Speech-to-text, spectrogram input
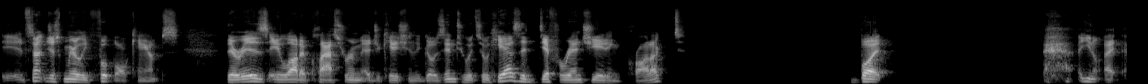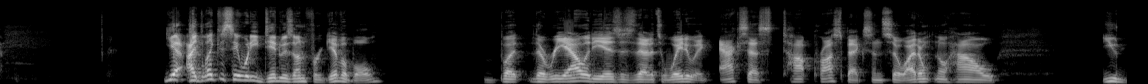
it's not just merely football camps there is a lot of classroom education that goes into it so he has a differentiating product but you know i yeah i'd like to say what he did was unforgivable but the reality is is that it's a way to access top prospects and so i don't know how you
